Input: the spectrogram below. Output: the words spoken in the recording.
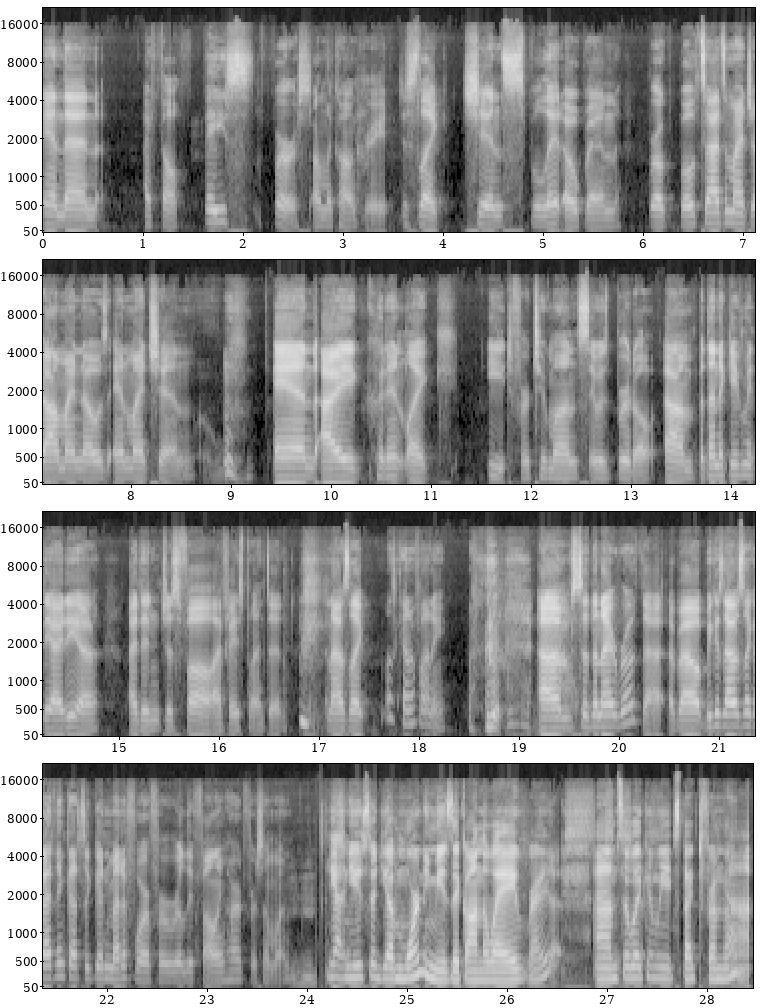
and then I fell face first on the concrete, just like chin split open, broke both sides of my jaw, my nose, and my chin, and I couldn't like eat for two months. It was brutal. Um, but then it gave me the idea. I didn't just fall; I face planted, and I was like, "That's kind of funny." um, so then I wrote that about because I was like, I think that's a good metaphor for really falling hard for someone. Yeah, and you said you have morning music on the way, right? Yes. Um, so what can we expect from that?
